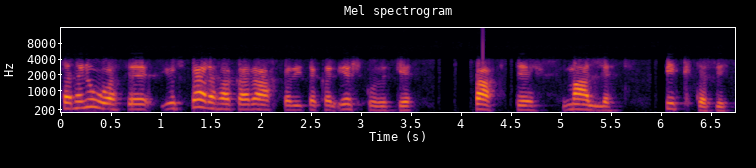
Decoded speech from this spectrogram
Tänä luuasse just pärhaka rahkarit ja eskuritke kahte mallet piktasit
